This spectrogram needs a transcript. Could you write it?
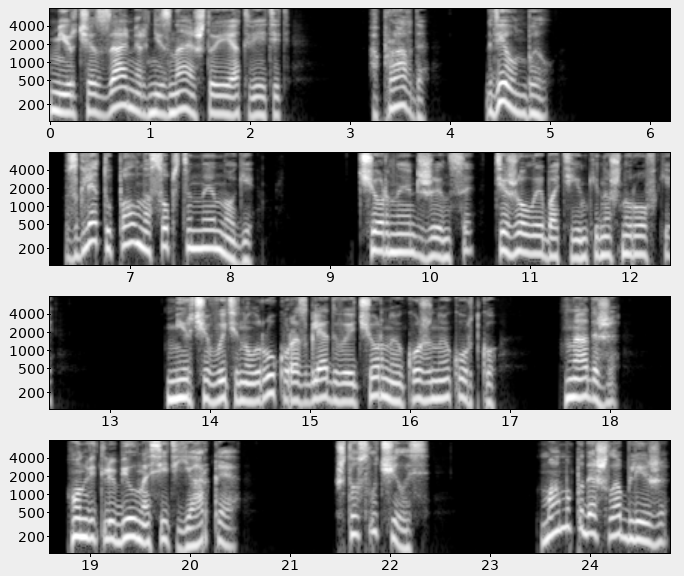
Мирча замер, не зная, что ей ответить. А правда, где он был? Взгляд упал на собственные ноги. Черные джинсы, тяжелые ботинки на шнуровке. Мирча вытянул руку, разглядывая черную кожаную куртку. Надо же, он ведь любил носить яркое. Что случилось? Мама подошла ближе.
